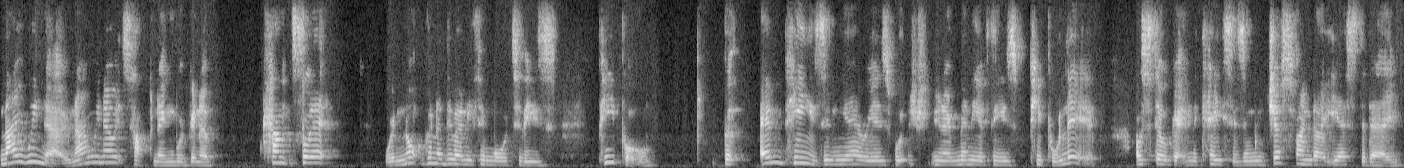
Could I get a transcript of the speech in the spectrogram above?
Now we know. Now we know it's happening. We're going to cancel it. We're not going to do anything more to these people. But MPs in the areas which you know many of these people live are still getting the cases, and we just found out yesterday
